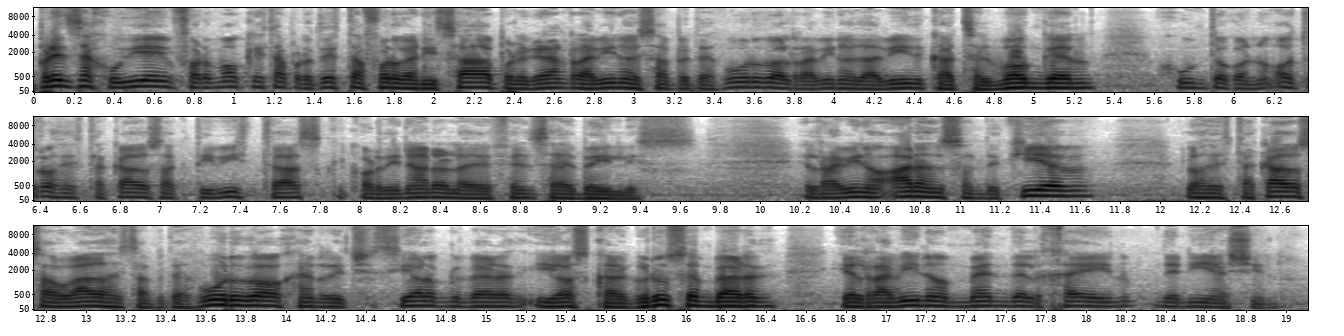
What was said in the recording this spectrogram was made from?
prensa judía informó que esta protesta fue organizada por el gran rabino de San Petersburgo, el rabino David Katzelbongen, junto con otros destacados activistas que coordinaron la defensa de Beilis. El rabino Aronson de Kiev, los destacados abogados de San Petersburgo, Heinrich Sjolkberg y Oskar Grusenberg, y el rabino Mendel Hein de Nieshin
